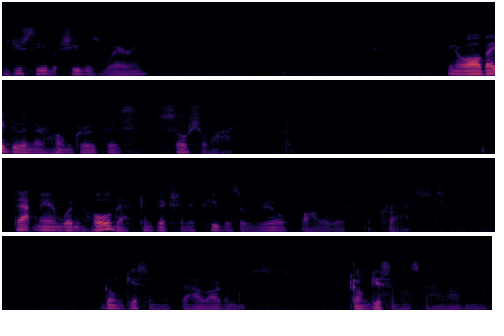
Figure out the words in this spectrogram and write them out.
Did you see what she was wearing? You know, all they do in their home group is socialize. That man wouldn't hold that conviction if he was a real follower of Christ. Gongissimos dialogismos. Gongissimos dialogismos.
